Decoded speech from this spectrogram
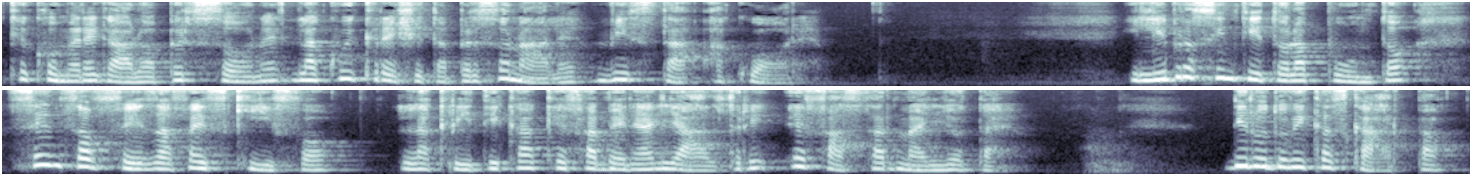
che come regalo a persone la cui crescita personale vi sta a cuore. Il libro si intitola appunto Senza offesa fai schifo, la critica che fa bene agli altri e fa star meglio te. Di Ludovica Scarpa,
